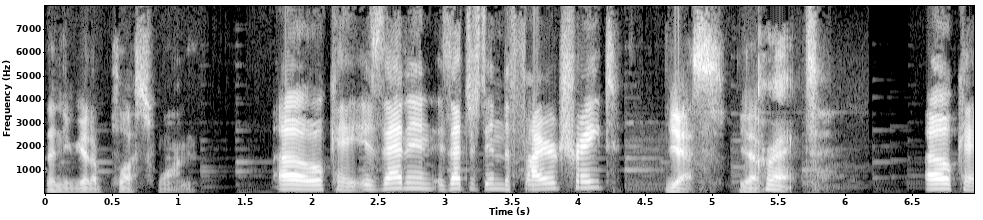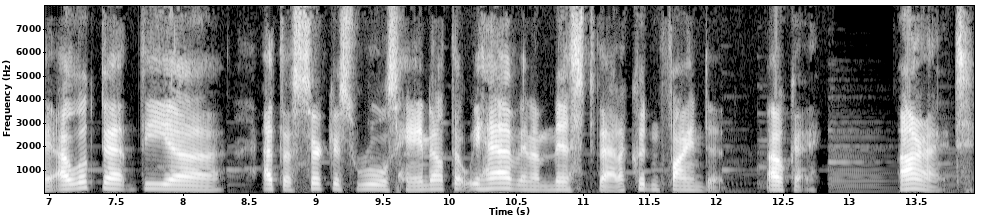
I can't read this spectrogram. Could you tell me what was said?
then you get a plus one. Oh, okay. Is that in? Is that just in the fire trait? Yes. Yeah. Correct. Okay, I looked at the uh at the circus rules handout that we have and I missed that. I couldn't find it. Okay. All right.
